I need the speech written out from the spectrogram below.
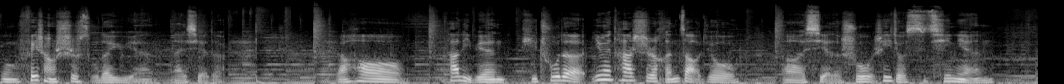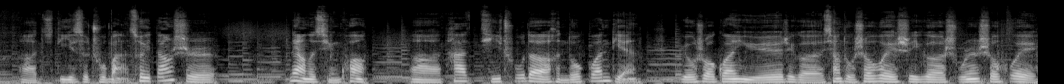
用非常世俗的语言来写的。然后它里边提出的，因为它是很早就呃写的书，是一九四七年啊第一次出版，所以当时那样的情况，呃，他提出的很多观点，比如说关于这个乡土社会是一个熟人社会，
